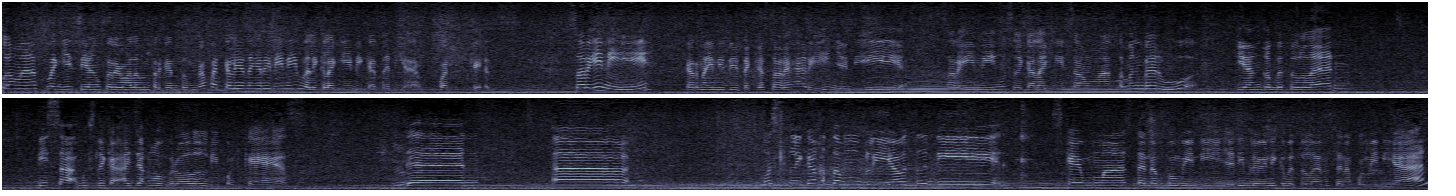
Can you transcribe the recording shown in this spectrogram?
selamat pagi, siang, sore, malam tergantung kapan kalian dengerin ini balik lagi di Kata Dia Podcast. Sore ini karena ini di tag sore hari, jadi sore ini Muslika lagi sama teman baru yang kebetulan bisa Muslika ajak ngobrol di podcast. Iya. Dan eh Muslika ketemu beliau tuh di skema stand up comedy. Jadi beliau ini kebetulan stand up komedian.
